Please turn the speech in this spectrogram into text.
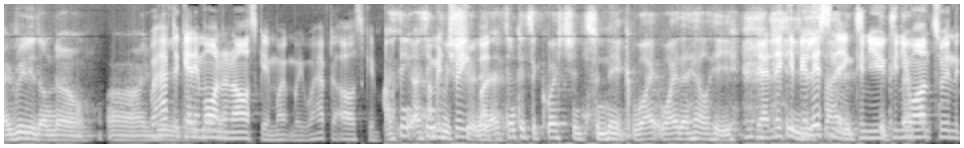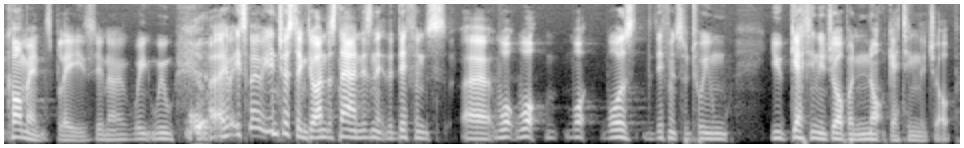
I really don't know. Uh, we'll really have to get him know. on and ask him, won't we? We'll have to ask him. I think I think I'm we should. I think it's a question to Nick. Why why the hell he? Yeah, Nick, if you're listening, can you can you answer in the comments, please? You know, we we. Yeah. Uh, it's very interesting to understand, isn't it? The difference. Uh, what what what was the difference between you getting the job and not getting the job?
